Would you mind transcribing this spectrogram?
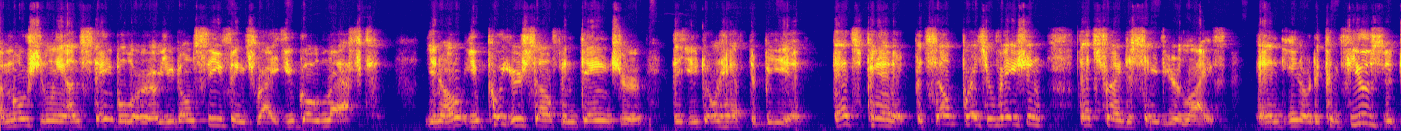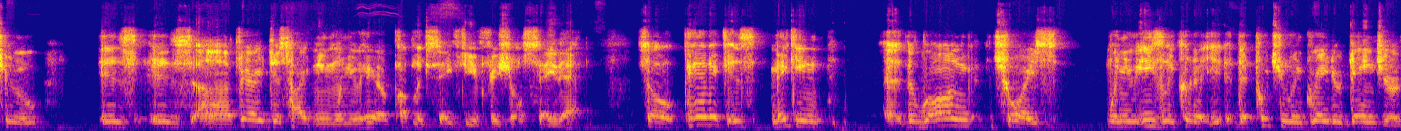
emotionally unstable or, or you don't see things right, you go left. You know, you put yourself in danger that you don't have to be in. That's panic. But self preservation, that's trying to save your life. And, you know, to confuse the two is, is uh, very disheartening when you hear public safety officials say that. So panic is making uh, the wrong choice when you easily could have, that puts you in greater danger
